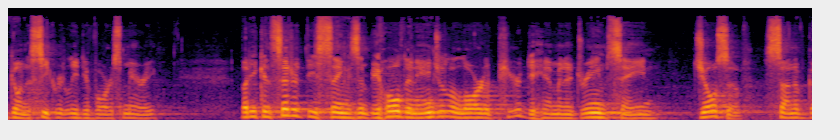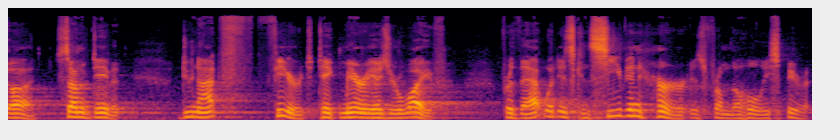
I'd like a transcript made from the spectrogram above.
going to secretly divorce Mary. But he considered these things, and behold, an angel of the Lord appeared to him in a dream, saying, Joseph, son of God, son of David, do not fear to take Mary as your wife for that what is conceived in her is from the Holy Spirit.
